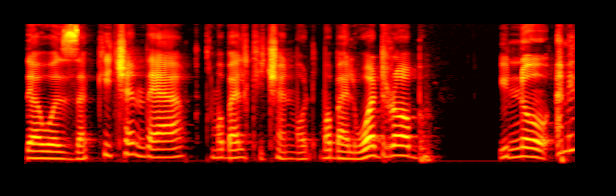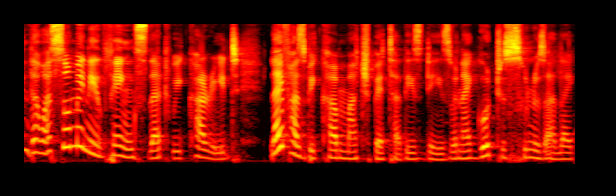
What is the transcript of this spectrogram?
there was a kitchen there, mobile kitchen, mod- mobile wardrobe, you know, I mean, there were so many things that we carried. Life has become much better these days. When I go to Sunus, I'm like,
